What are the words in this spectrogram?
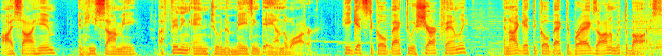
I saw him and he saw me, a fitting end to an amazing day on the water. He gets to go back to his shark family, and I get to go back to Bragg's Island with the boys.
